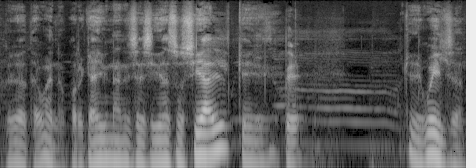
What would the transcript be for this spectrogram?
La pelota, bueno, porque hay una necesidad social que, que de Wilson.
